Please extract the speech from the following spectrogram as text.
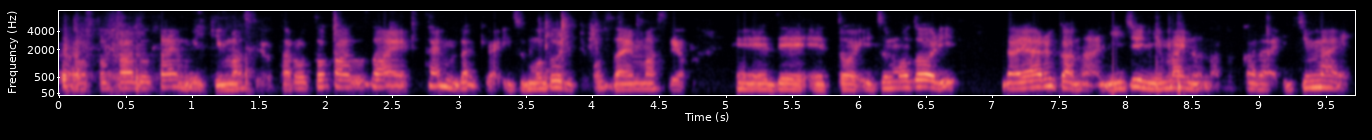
タロットカードタイム行きますよ。タロットカードタイムだけはいつも通りでございますよ。えー、で、えっ、ー、と、いつも通り、ダイアルカナ22枚の中から1枚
